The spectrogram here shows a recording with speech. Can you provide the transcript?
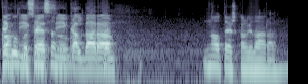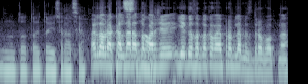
tego Conti, Gosensa, Kessi, no, Caldara. Te, no też Caldara, no to, to, to jest racja. Ale dobra, Caldara Więc, to no. bardziej jego zablokowały problemy zdrowotne.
